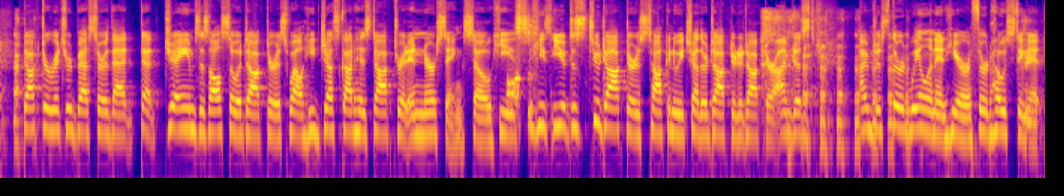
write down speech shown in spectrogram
Dr. Richard Besser that that James is also a doctor as well. He just got his doctorate in nursing, so he's he's you just two doctors talking to each other, doctor to doctor. I'm just I'm just third wheeling it here, third hosting it.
